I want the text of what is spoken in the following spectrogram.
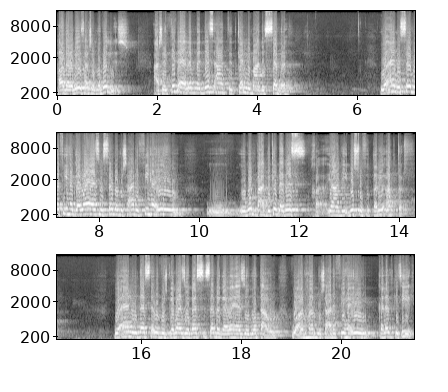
هقدر أميز عشان ما أضلش. عشان كده لما الناس قعدت تتكلم عن السماء وقالوا السماء فيها جواز والسماء مش عارف فيها إيه وجم بعد كده ناس يعني مشوا في الطريق أكتر. وقالوا ده السما مش جواز وبس سما جواز ومتع وأنهار مش عارف فيها إيه كلام كتير.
